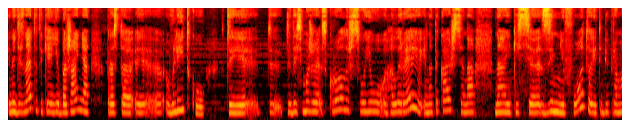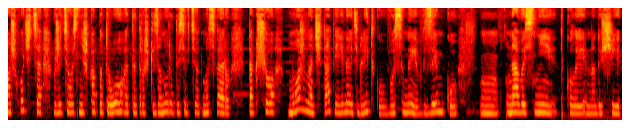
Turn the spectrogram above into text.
Іноді знаєте, таке є бажання просто е, е, влітку. Ти, ти ти, десь, може, скролиш свою галерею і натикаєшся на на якісь е, зимні фото, і тобі прямо аж хочеться вже цього сніжка потрогати, трошки зануритися в цю атмосферу. Так що можна читати її навіть влітку, восени, взимку, навесні, коли на душі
